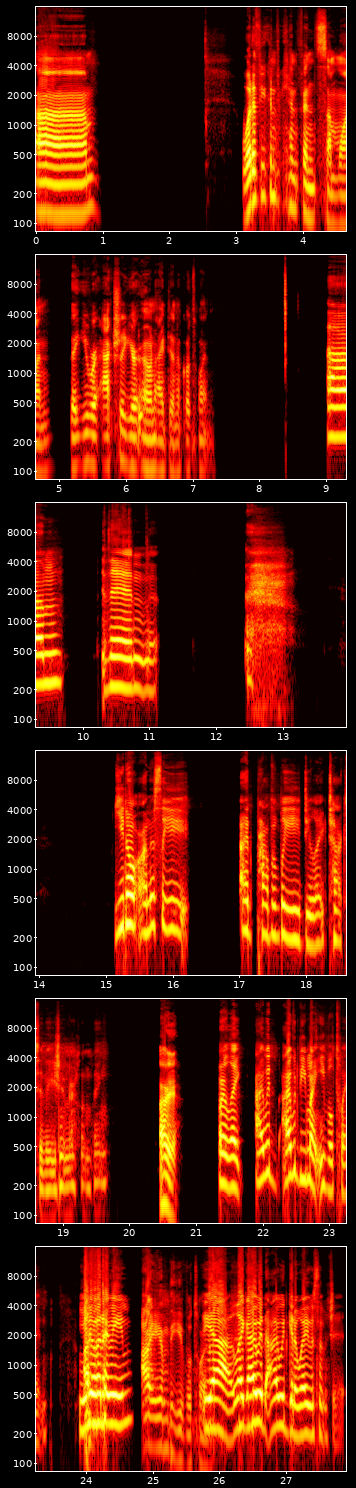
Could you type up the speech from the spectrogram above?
Um, what if you can convince someone that you were actually your own identical twin? Um, then, you know, honestly, I'd probably do like tax evasion or something. Oh yeah, Or like, I would, I would be my evil twin. You I- know what I mean? I am the evil twin. Yeah, like I would, I would get away with some shit.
